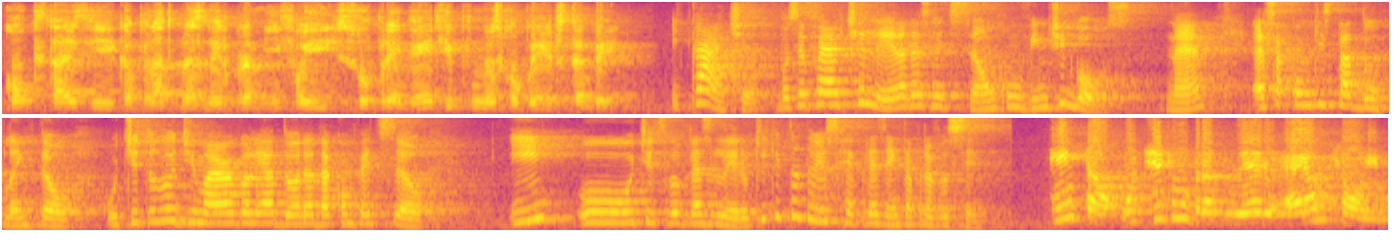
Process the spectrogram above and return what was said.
Conquistar esse campeonato brasileiro para mim foi surpreendente e para meus companheiros também. E Kátia, você foi artilheira dessa edição com 20 gols, né? Essa conquista dupla, então, o título de maior goleadora da competição e o título brasileiro, o que, que tudo isso representa para você? Então, o título brasileiro era um sonho.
